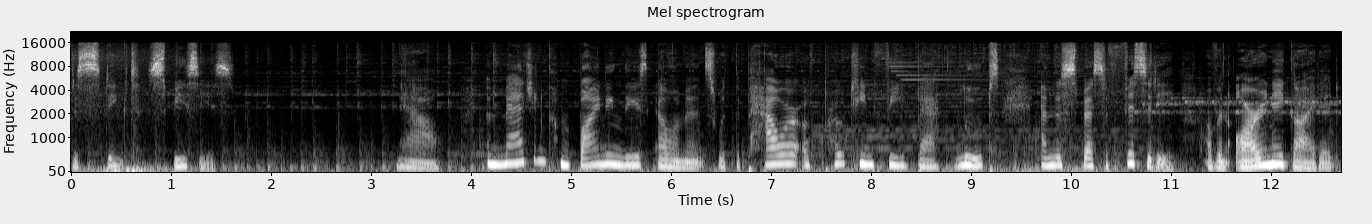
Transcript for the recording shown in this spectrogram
distinct species. Now, imagine combining these elements with the power of protein feedback loops and the specificity of an RNA guided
